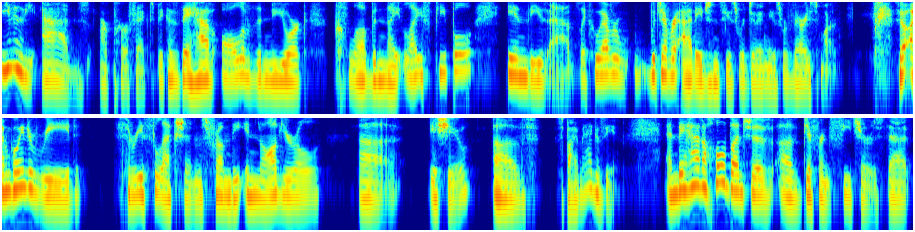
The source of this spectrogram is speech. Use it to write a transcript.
even the ads are perfect because they have all of the New York club nightlife people in these ads. Like whoever, whichever ad agencies were doing these were very smart. So I'm going to read three selections from the inaugural uh, issue of Spy Magazine. And they had a whole bunch of, of different features that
